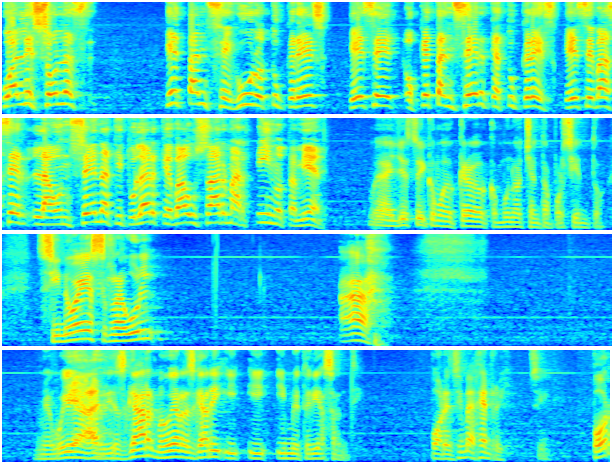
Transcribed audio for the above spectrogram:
cuáles son las... ¿Qué tan seguro tú crees que ese, o qué tan cerca tú crees que ese va a ser la oncena titular que va a usar Martino también? Bueno, yo estoy como, creo, como un 80%. Si no es Raúl, ah, me voy a arriesgar, me voy a arriesgar y, y- y metería a Santi. Por encima de Henry. Sí. ¿Por?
